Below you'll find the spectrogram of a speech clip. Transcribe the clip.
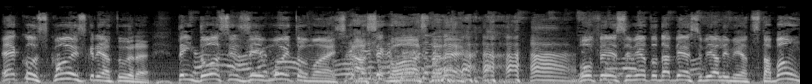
É cuscuz, criatura. Tem doces e muito mais. Ah, você gosta, né? Oferecimento da BSB Alimentos, tá bom?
